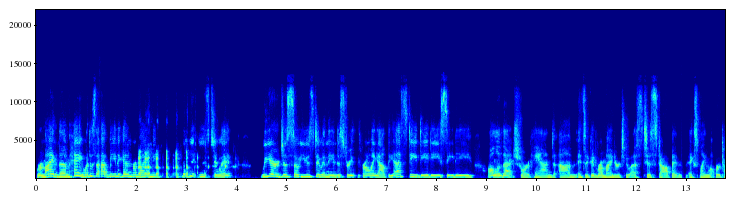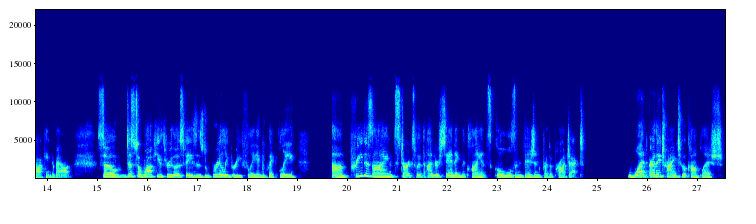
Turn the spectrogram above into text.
remind them, hey, what does that mean again? Remind me, we'll get used to it. We are just so used to in the industry throwing out the SD, DD, CD, all of that shorthand. Um, it's a good reminder to us to stop and explain what we're talking about. So, just to walk you through those phases really briefly and quickly, um, Pre design starts with understanding the client's goals and vision for the project. What are they trying to accomplish?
